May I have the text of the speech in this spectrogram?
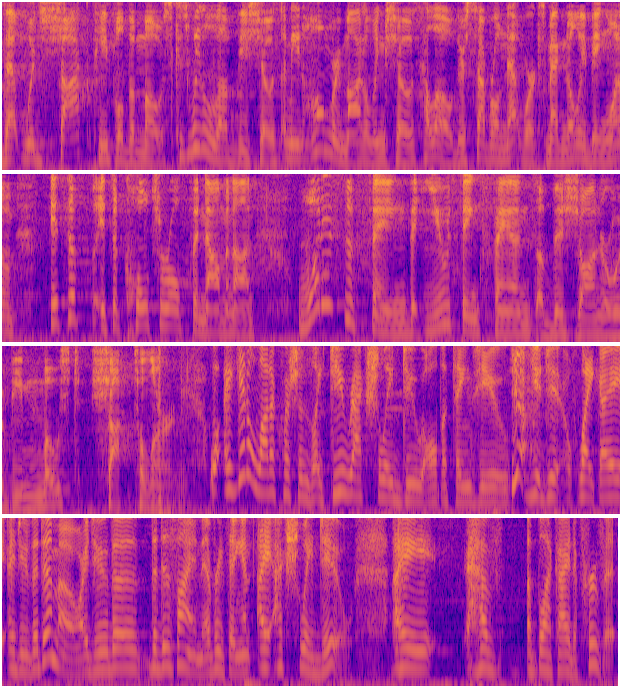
That would shock people the most because we love these shows. I mean, home remodeling shows. Hello, there's several networks, Magnolia being one of them. It's a it's a cultural phenomenon. What is the thing that you think fans of this genre would be most shocked to learn? Well, I get a lot of questions like, do you actually do all the things you yeah. you do? Like, I, I do the demo, I do the the design, everything, and I actually do. I have a black eye to prove it.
